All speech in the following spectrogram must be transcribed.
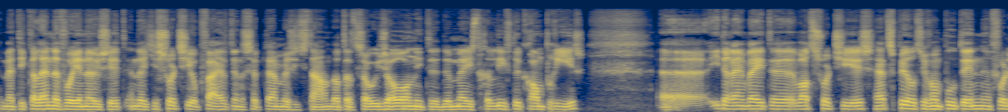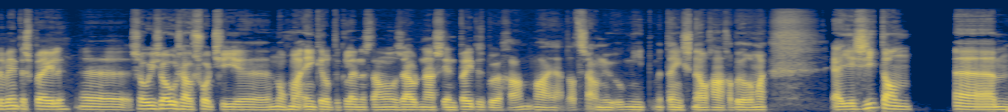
met die kalender voor je neus zit. En dat je Sochi op 25 september ziet staan. Dat het sowieso al niet de, de meest geliefde Grand Prix is. Uh, iedereen weet wat Sochi is. Het speeltje van Poetin voor de winterspelen. sowieso zou Sochi nog maar één keer op de kalender staan. Want we zouden naar Sint-Petersburg gaan. Maar ja, dat zou nu ook niet meteen snel gaan gebeuren. Maar ja, je ziet dan ehm,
